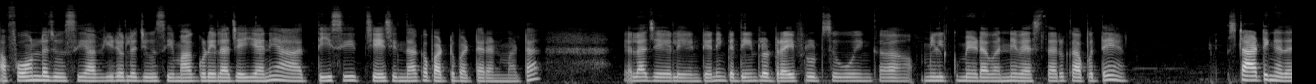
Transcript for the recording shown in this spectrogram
ఆ ఫోన్లో చూసి ఆ వీడియోలో చూసి మాకు కూడా ఇలా చెయ్యని ఆ తీసి చేసిన దాకా పట్టుబట్టారనమాట ఎలా చేయాలి ఏంటి అని. ఇంకా దీంట్లో డ్రై ఫ్రూట్స్ ఇంకా మిల్క్ మేడ్ అవన్నీ వేస్తారు. కాకపోతే స్టార్టింగ్ కదా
